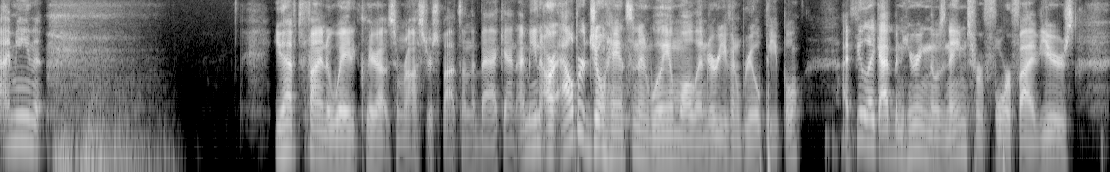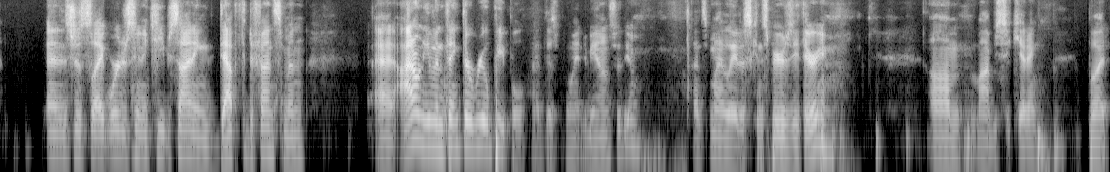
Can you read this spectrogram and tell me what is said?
I mean, you have to find a way to clear out some roster spots on the back end. I mean, are Albert Johansson and William Wallinder even real people? I feel like I've been hearing those names for four or five years, and it's just like we're just going to keep signing depth defensemen, and I don't even think they're real people at this point. To be honest with you, that's my latest conspiracy theory. Um, I'm obviously kidding, but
